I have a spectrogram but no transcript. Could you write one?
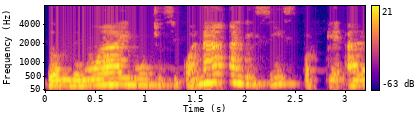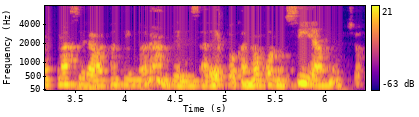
donde no hay mucho psicoanálisis, porque además era bastante ignorante en esa época, no conocía mucho.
